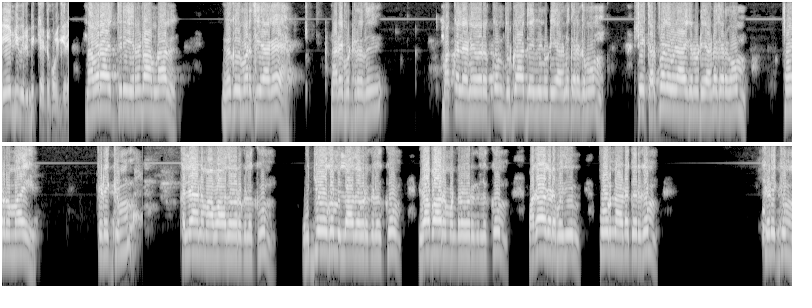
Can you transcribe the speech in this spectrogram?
வேண்டி விரும்பி கேட்டுக்கொள்கிறேன். நவராத்திரி இரண்டாம் நாள் வெகு விமர்சையாக நடைபெற்றது. மக்கள் அனைவருக்கும் துர்கா தேவியினுடைய அனுகிரகமும் ஸ்ரீ கற்பக விநாயகனுடைய அனுகிரகம் பூர்ணமாய் கிடைக்கும். கல்யாணம் ஆகாதவர்களுக்கும் உத்தியோகம் இல்லாதவர்களுக்கும் வியாபாரம் பண்றவர்களுக்கும் மகா கணபதியின் பூர்ண அனுகிரகம் கிடைக்கும்.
